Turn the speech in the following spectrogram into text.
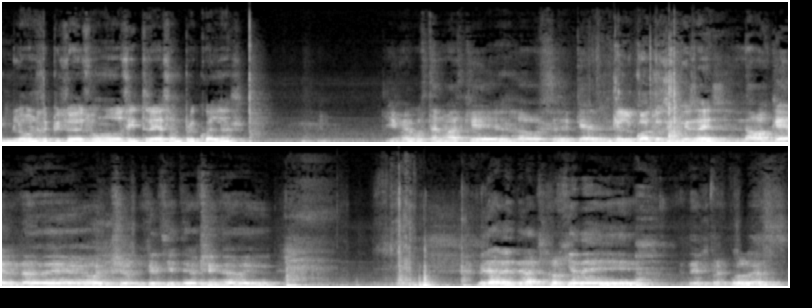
Luego los episodios 1, 2 y 3 son precuelas. Y me gustan más que los. eh, Que el, ¿Que el 4, 5 y 6? No, que el 9, 8, que el 7, 8 y 9. Mira, desde la trilogía de, de precuelas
